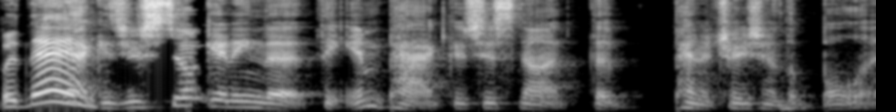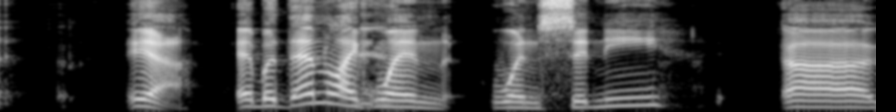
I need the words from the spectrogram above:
But yeah, then, because you're still getting the the impact. It's just not the penetration of the bullet. yeah. And- But then, like Yeah. when when Sidney, uh,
